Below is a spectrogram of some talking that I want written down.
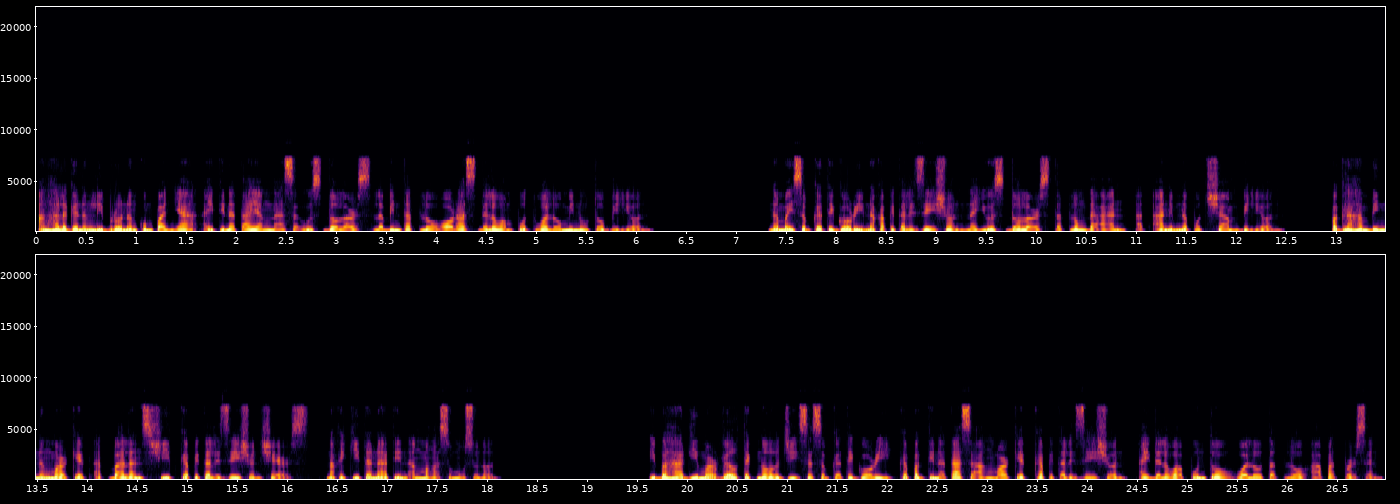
Ang halaga ng libro ng kumpanya ay tinatayang nasa US dollars 13 oras 28 minuto bilyon. Na may subkategory na capitalization na US dollars 300 at 60 bilyon. Paghahambing ng market at balance sheet capitalization shares, nakikita natin ang mga sumusunod. Ibahagi Marvell Technology sa subkategory kapag tinatasa ang market capitalization ay 2.834%.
